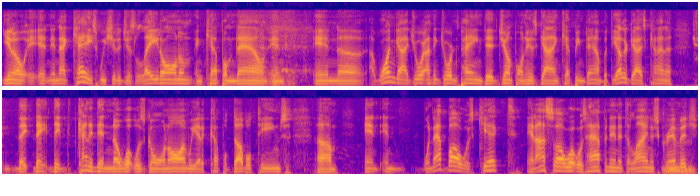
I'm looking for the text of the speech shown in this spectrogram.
you know, in, in that case we should have just laid on them and kept them down and. And uh, one guy, Jordan, I think Jordan Payne did jump on his guy and kept him down, but the other guys kind of, they they, they kind of didn't know what was going on. We had a couple double teams, um, and and when that ball was kicked, and I saw what was happening at the line of scrimmage,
